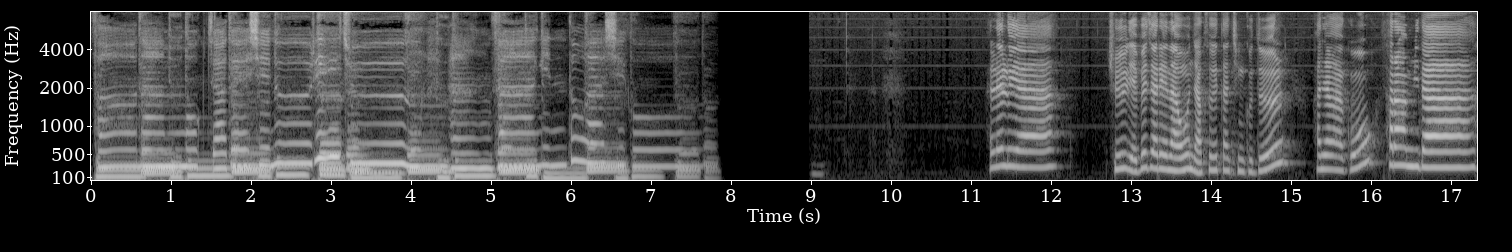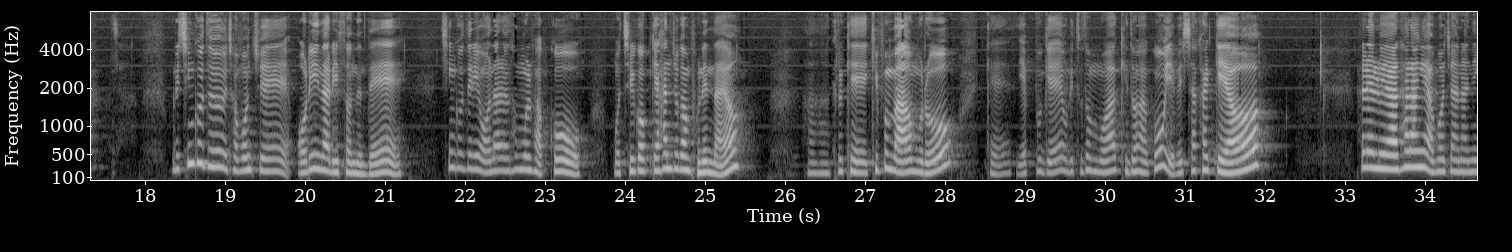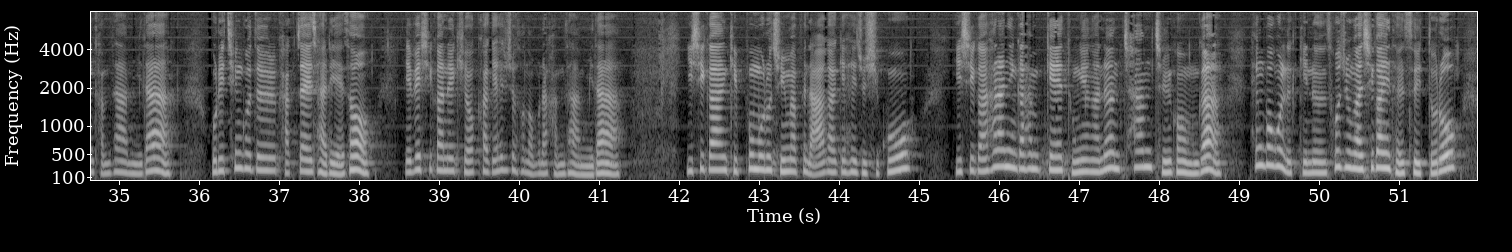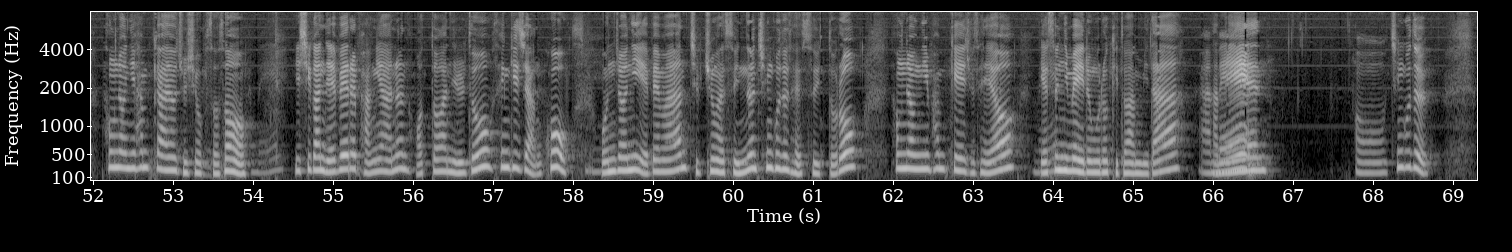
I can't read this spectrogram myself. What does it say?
선한 목자 되신 우리 주 항상 인도하시고 할렐루야. 주일 예배 자리에 나온 약속했던 친구들 환영하고 사랑합니다. 자, 우리 친구들 저번 주에 어린이날이 있었는데 친구들이 원하는 선물 받고 뭐 즐겁게 한 주간 보냈나요? 아, 그렇게 기쁜 마음으로 이렇게 예쁘게 우리 두 손 모아 기도하고 예배 시작할게요. 할렐루야 사랑의 아버지 하나님 감사합니다. 우리 친구들 각자의 자리에서 예배 시간을 기억하게 해주셔서 너무나 감사합니다. 이 시간 기쁨으로 주님 앞에 나아가게 해주시고 이 시간 하나님과 함께 동행하는 참 즐거움과 행복을 느끼는 소중한 시간이 될 수 있도록 성령님 함께하여 주시옵소서. 이 시간 예배를 방해하는 어떠한 일도 생기지 않고 온전히 예배만 집중할 수 있는 친구들 될 수 있도록 성령님 함께 해 주세요. 예수님의 이름으로 기도합니다. 아멘. 어, 친구들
